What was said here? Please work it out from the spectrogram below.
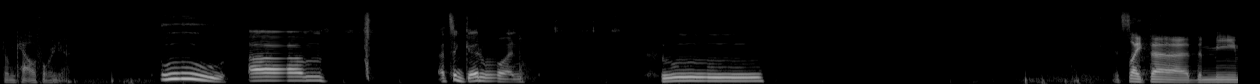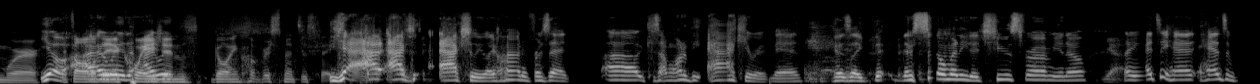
from California. Ooh, um that's a good one. Who It's like the the meme where Yo, it's all I the would- I would- equations going over Spencer's face. Yeah, actually, actually like 100%. Uh cuz I want to be accurate, man. Because like th- there's so many to choose from, you know. Yeah. Like I'd say Han- Hands of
